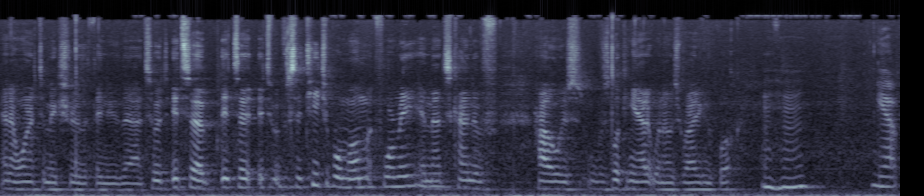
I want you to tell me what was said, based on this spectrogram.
and I wanted to make sure that they knew that. So it, it's a, it's a, it was a teachable moment for me, and that's kind of how I was, was looking at it when I was writing the book. Mm-hmm. Yep.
